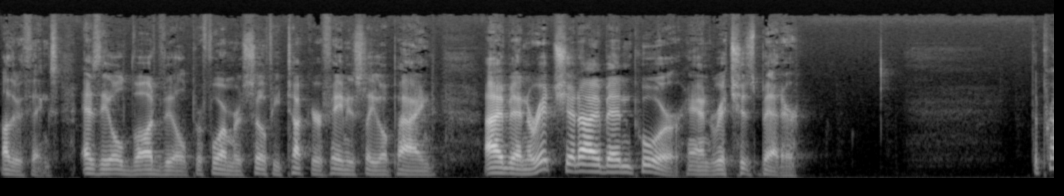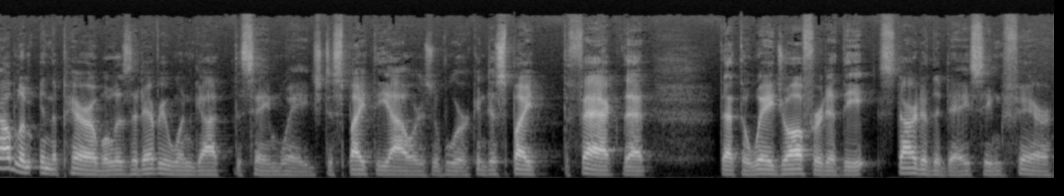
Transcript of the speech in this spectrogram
other things. As the old vaudeville performer Sophie Tucker famously opined, I've been rich and I've been poor, and rich is better. The problem in the parable is that everyone got the same wage, despite the hours of work and despite the fact that, that the wage offered at the start of the day seemed fair.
